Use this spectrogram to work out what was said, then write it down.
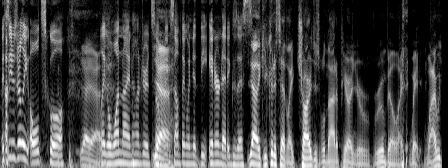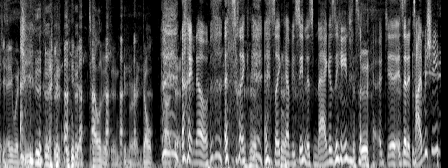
It seems really old school, Yeah, yeah. like a one nine 900 something Yeah. something when you, the internet exists. Yeah, like you could have said, like charges will not appear on your room bill. Like, wait, why would you, anyone need, need a television for adult content? I know. It's like it's like. Have you seen this magazine? It's like, uh, is it a time machine?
